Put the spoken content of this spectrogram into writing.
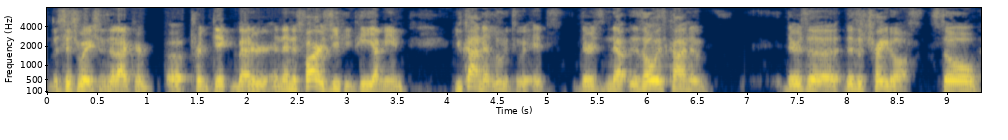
the situations that I could uh, predict better. And then as far as GPP, I mean, you kind of alluded to it. It's there's ne- there's always kind of there's a there's a trade off. So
